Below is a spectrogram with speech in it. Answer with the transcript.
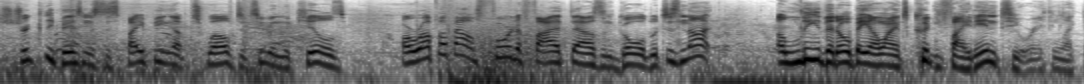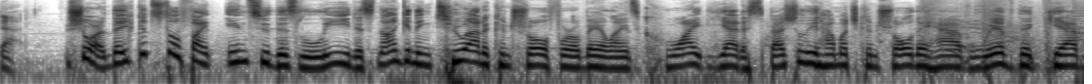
Strictly Business, despite being up 12 to 2 in the kills, are up about 4 to 5,000 gold, which is not a lead that Obey Alliance couldn't fight into or anything like that. Sure, they could still fight into this lead. It's not getting too out of control for Obey Alliance quite yet, especially how much control they have with the Geb,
